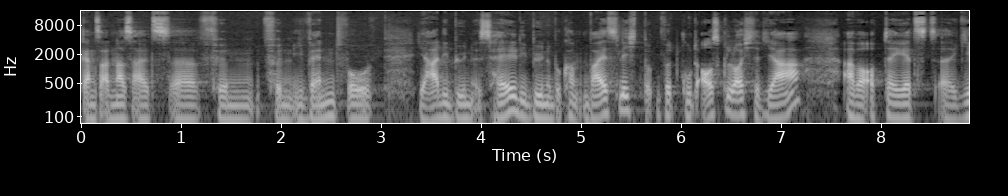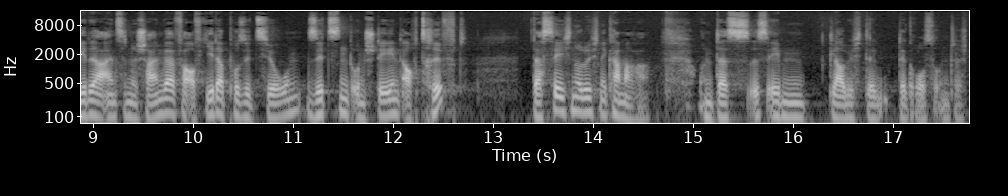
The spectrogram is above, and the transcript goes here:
Ganz anders als äh, für, ein, für ein Event, wo ja, die Bühne ist hell, die Bühne bekommt ein Weißlicht, wird gut ausgeleuchtet, ja. Aber ob da jetzt äh, jeder einzelne Scheinwerfer auf jeder Position sitzend und stehend auch trifft, das sehe ich nur durch eine Kamera. Und das ist eben, glaube ich, der, der große Unterschied.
